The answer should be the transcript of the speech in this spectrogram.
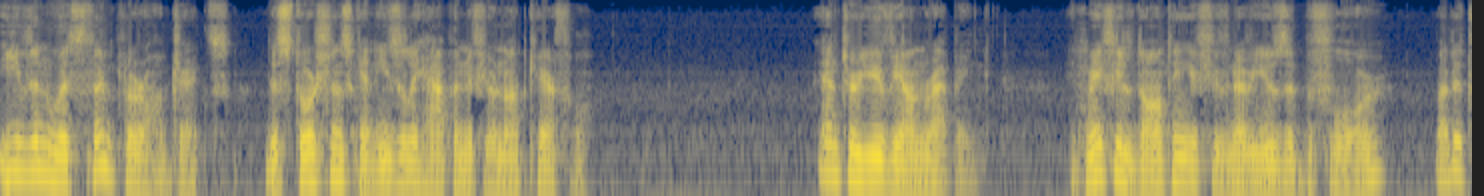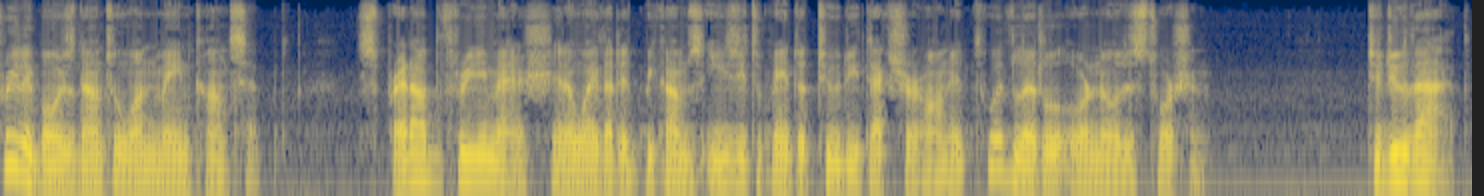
Even with simpler objects, Distortions can easily happen if you're not careful. Enter UV unwrapping. It may feel daunting if you've never used it before, but it really boils down to one main concept. Spread out the 3D mesh in a way that it becomes easy to paint a 2D texture on it with little or no distortion. To do that,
